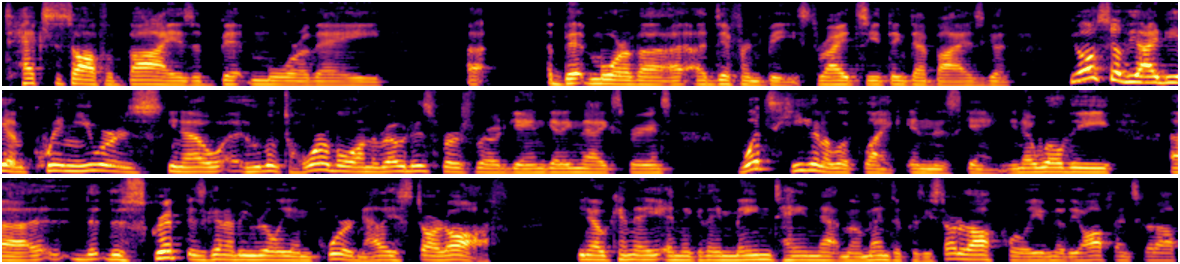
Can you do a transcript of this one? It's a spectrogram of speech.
Texas off a of bye is a bit more of a a bit more of a, a different beast, right? So you think that bye is good. You also have the idea of Quinn Ewers, you know, who looked horrible on the road his first road game, getting that experience. What's he going to look like in this game? You know, will the uh, the, the script is going to be really important. How they start off, you know, can they and then can they maintain that momentum? Because he started off poorly, even though the offense got off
